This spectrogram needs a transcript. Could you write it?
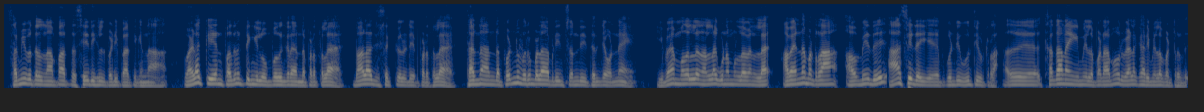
சமீபத்தில் நான் பார்த்த செய்திகள் படி பார்த்திங்கன்னா வழக்கு எண் பதினெட்டுங்கில் ஒம்பதுங்கிற அந்த படத்தில் பாலாஜி சக்திகளுடைய படத்தில் தன்னை அந்த பொண்ணு விரும்பலை அப்படின்னு சொல்லி தெரிஞ்ச உடனே இவன் முதல்ல நல்ல குணமுள்ளவன் இல்லை. அவன் என்ன பண்ணுறான் அவன் மீது ஆசிடை கொண்டு ஊற்றி விட்டுறான். அது கதாநாயகி மேலே படாமல் ஒரு வேலைக்காரி மேலே பட்டுறது.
